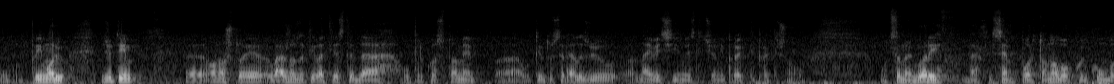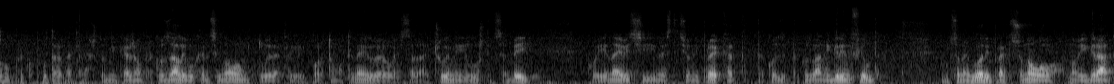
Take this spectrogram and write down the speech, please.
u Primorju. Međutim, e, ono što je važno za Tivat jeste da uprkos tome e, u Tivtu se realizuju najveći investicioni projekti praktično u u Crnoj Gori, dakle, sem Porto Novo, koji Kumboru preko puta, dakle, što mi kažemo preko zalivu Herceg Novom, tu je, dakle, i Porto Montenegro, evo je sada čuveni Luštica Bay, koji je najveći investicioni projekat, tako, takozvani Greenfield u Crnoj Gori, praktično novo, novi grad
